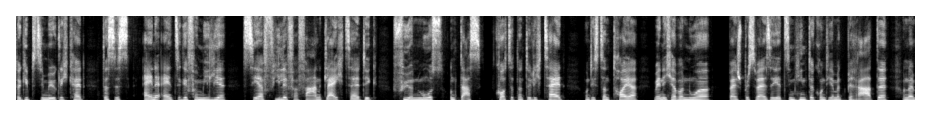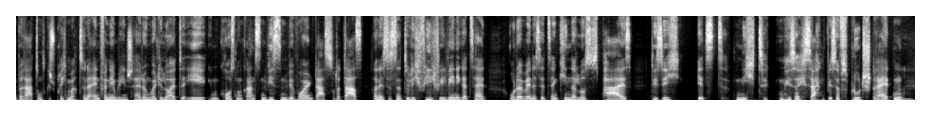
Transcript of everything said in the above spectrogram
da gibt es die Möglichkeit, dass es eine einzige Familie sehr viele Verfahren gleichzeitig führen muss und das kostet natürlich Zeit und ist dann teuer. Wenn ich aber nur beispielsweise jetzt im Hintergrund jemand berate und ein Beratungsgespräch macht zu einer einvernehmlichen Entscheidung, weil die Leute eh im Großen und Ganzen wissen, wir wollen das oder das, dann ist es natürlich viel, viel weniger Zeit. Oder wenn es jetzt ein kinderloses Paar ist, die sich jetzt nicht, wie soll ich sagen, bis aufs Blut streiten, mhm.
